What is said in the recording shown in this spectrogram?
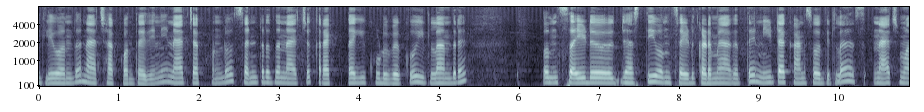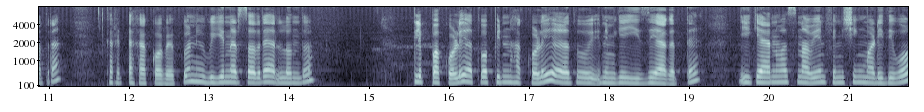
ಇಲ್ಲಿ ಒಂದು ನ್ಯಾಚ್ ಹಾಕ್ಕೊತಾ ಇದ್ದೀನಿ. ನ್ಯಾಚ್ ಹಾಕ್ಕೊಂಡು ಸೆಂಟ್ರದ ನ್ಯಾಚ್ ಕರೆಕ್ಟಾಗಿ ಕೂಡಬೇಕು. ಇಲ್ಲಾಂದರೆ ಒಂದು ಸೈಡ್ ಜಾಸ್ತಿ, ಒಂದು ಸೈಡ್ ಕಡಿಮೆ ಆಗುತ್ತೆ. ನೀಟಾಗಿ ಕಾಣಿಸೋದಿಲ್ಲ. ನ್ಯಾಚ್ ಮಾತ್ರ ಕರೆಕ್ಟಾಗಿ ಹಾಕ್ಕೋಬೇಕು. ನೀವು ಬಿಗಿನರ್ಸ್ ಆದರೆ ಅಲ್ಲೊಂದು ಕ್ಲಿಪ್ ಹಾಕ್ಕೊಳ್ಳಿ ಅಥವಾ ಪಿನ್ ಹಾಕ್ಕೊಳ್ಳಿ ಅದು ನಿಮಗೆ ಈಸಿ ಆಗುತ್ತೆ. ಈ ಕ್ಯಾನ್ವಾಸ್ ನಾವೇನು ಫಿನಿಶಿಂಗ್ ಮಾಡಿದ್ದೀವೋ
